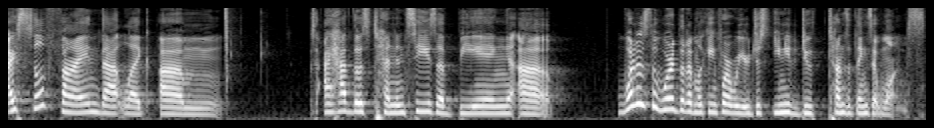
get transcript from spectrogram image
I still find that like um I have those tendencies of being uh what is the word that I'm looking for where you're just you need to do tons of things at once?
